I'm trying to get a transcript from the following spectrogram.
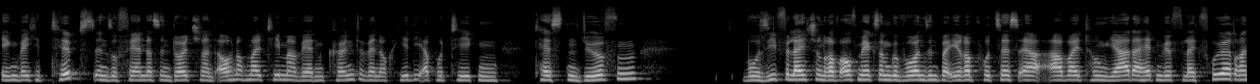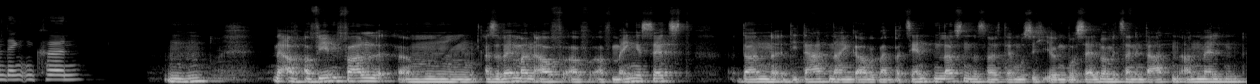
irgendwelche Tipps, insofern das in Deutschland auch nochmal Thema werden könnte, wenn auch hier die Apotheken testen dürfen? wo Sie vielleicht schon darauf aufmerksam geworden sind bei Ihrer Prozesserarbeitung, ja, da hätten wir vielleicht früher dran denken können? Mhm. Na, auf, jeden Fall, ähm, also wenn man auf, auf, auf Menge setzt, dann die Dateneingabe beim Patienten lassen. Das heißt, er muss sich irgendwo selber mit seinen Daten anmelden.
